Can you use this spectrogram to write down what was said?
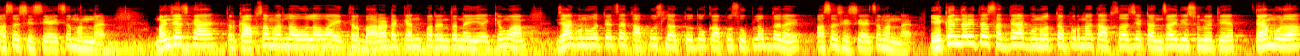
असं सी सी आयचं म्हणणं आहे. म्हणजेच काय? तर कापसामधला ओलावा एकतर बारा टक्क्यांपर्यंत नाही आहे किंवा ज्या गुणवत्तेचा कापूस लागतो तो कापूस उपलब्ध नाही असं सी सी आयचं म्हणणं आहे. एकंदरीतच सध्या गुणवत्तापूर्ण कापसाची टंचाई दिसून येते. त्यामुळं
